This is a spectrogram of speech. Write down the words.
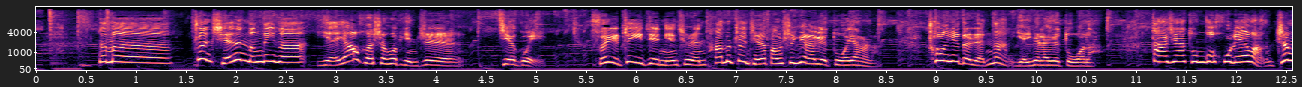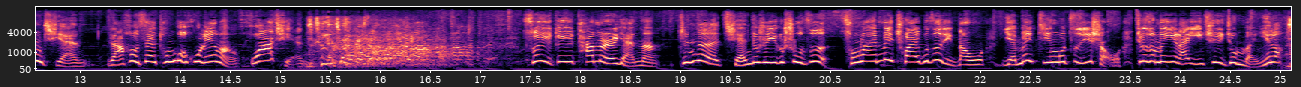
那么赚钱的能力呢，也要和生活品质接轨。所以这一届年轻人，他们赚钱的方式越来越多样了，创业的人呢也越来越多了。大家通过互联网挣钱，然后再通过互联网花钱。所以对于他们而言呢，真的钱就是一个数字，从来没揣过自己兜，也没经过自己手，就这么一来一去就没了。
